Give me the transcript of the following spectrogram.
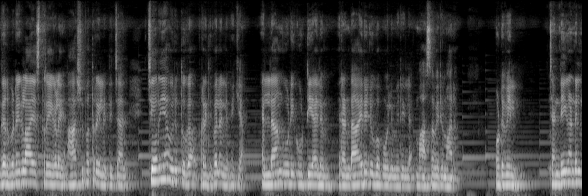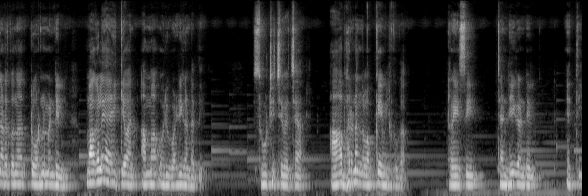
ഗർഭിണികളായ സ്ത്രീകളെ ആശുപത്രിയിൽ എത്തിച്ചാൽ ചെറിയ ഒരു തുക പ്രതിഫലം ലഭിക്കാം. എല്ലാം കൂടി കൂട്ടിയാലും രണ്ടായിരം രൂപ പോലും വരില്ല മാസവരുമാനം ഒടുവിൽ ചണ്ഡീഗഡിൽ നടക്കുന്ന ടൂർണമെന്റിൽ മകളെ അയക്കുവാൻ അമ്മ ഒരു വഴി കണ്ടെത്തി. സൂക്ഷിച്ചു വെച്ച ആഭരണങ്ങളൊക്കെ വിൽക്കുക. ട്രേസി ചണ്ഡീഗഡിൽ എത്തി.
